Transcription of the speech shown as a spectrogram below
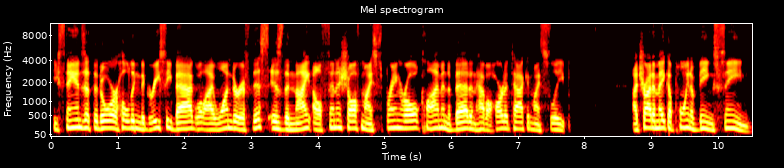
He stands at the door holding the greasy bag while I wonder if this is the night I'll finish off my spring roll, climb into bed, and have a heart attack in my sleep. I try to make a point of being seen.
